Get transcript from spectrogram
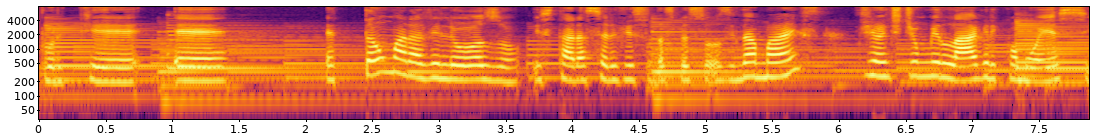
Porque é, é tão maravilhoso estar a serviço das pessoas, ainda mais diante de um milagre como esse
